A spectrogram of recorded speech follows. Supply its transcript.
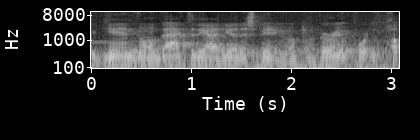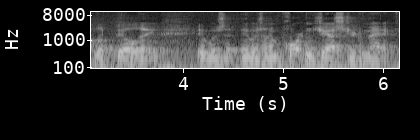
again, going back to the idea of this being a, a, very important public building, it was, it was an important gesture to make.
